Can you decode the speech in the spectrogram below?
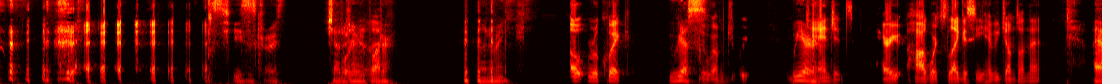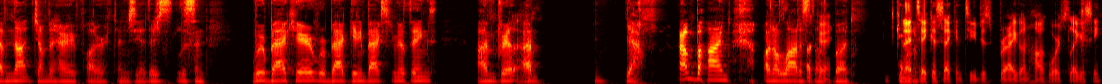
Jesus Christ. Shout out Harry Potter. you know what I mean? Oh, real quick. Yes. I'm, We are- tangents. Harry Hogwarts Legacy. Have you jumped on that? I have not jumped in Harry Potter tangents yet. There's listen, we're back here. We're back getting back of things. I'm. Uh-huh. I'm yeah. I'm behind on a lot of stuff, Okay. but Can I take a second to just brag on Hogwarts Legacy?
